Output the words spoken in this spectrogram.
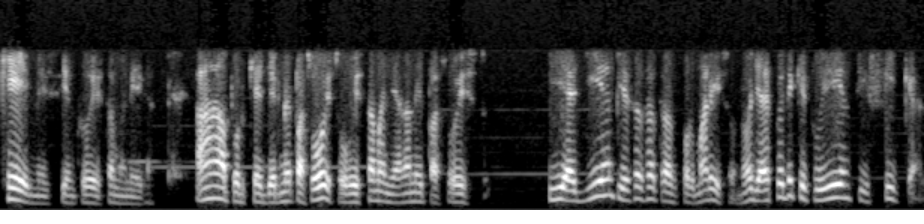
qué me siento de esta manera? Ah, porque ayer me pasó esto o esta mañana me pasó esto. Y allí empiezas a transformar eso, ¿no? Ya después de que tú identificas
